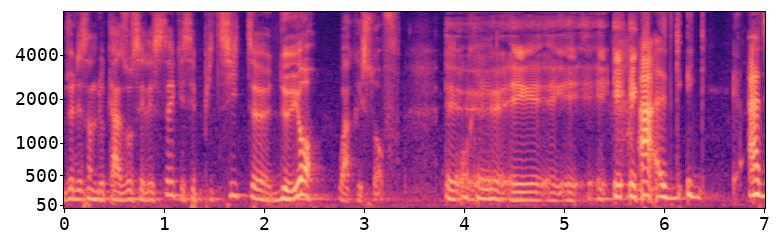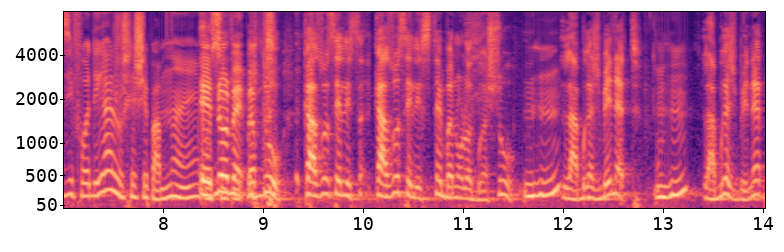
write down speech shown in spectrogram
Je descends de Caso Célestin, qui c'est petite euh, de Yo, roi Christophe. Et, Ok. euh, et, et, et, Ah, a dit faut dégage, je cherche pas maintenant. Hein, non, mais même tout, Caso Célestin, Caso Célestin, ben non, l'autre branche tout. Mhm. La branche Bennett. Mhm. La branche Bennett,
